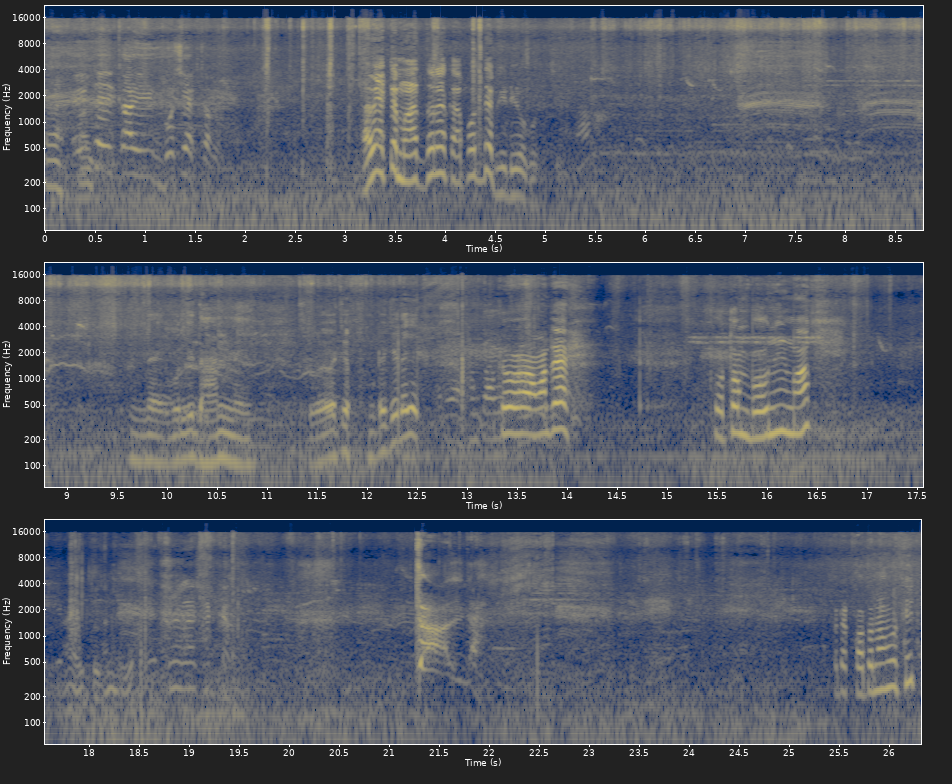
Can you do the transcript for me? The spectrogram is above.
হ্যাঁ। আমি একটা মাছ ধরার কাপড় দিয়ে ভিডিও করছি। নেই বললি ধান নেই। ফুটেছে তো আমাদের প্রথম বৌনি মাছ। কত নম্বর সিট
